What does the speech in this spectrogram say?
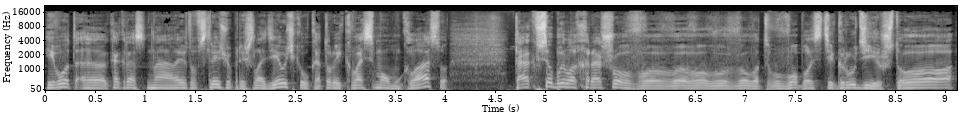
И вот э, как раз на эту встречу пришла девочка, у которой к восьмому классу так все было хорошо в, в- в- вот в области груди, что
